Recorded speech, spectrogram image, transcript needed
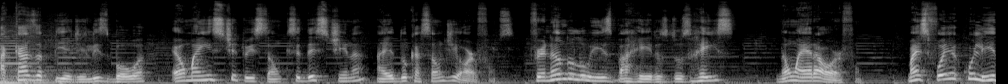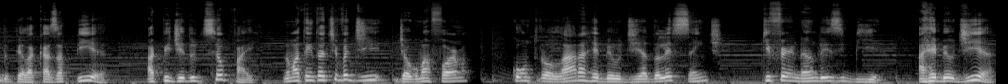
A Casa Pia de Lisboa é uma instituição que se destina à educação de órfãos. Fernando Luiz Barreiros dos Reis não era órfão, mas foi acolhido pela Casa Pia a pedido de seu pai, numa tentativa de, de alguma forma, controlar a rebeldia adolescente que Fernando exibia. A rebeldia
